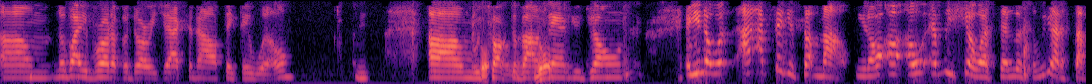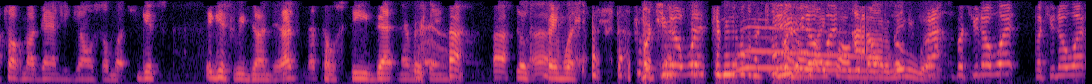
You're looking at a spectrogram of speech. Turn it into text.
Um, nobody brought up Adoree Jackson. I don't think they will. Um, we talked about Go- Daniel Jones. And you know what? I, I figured something out. You know, I, I, every show I said, listen, we got to stop talking about Daniel Jones so much. It gets it gets redundant. I, I told Steve that and everything. Still the same way. But you know what? You But don't know like what? talking I about him anyway. But, I, but you know what? But you know what?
